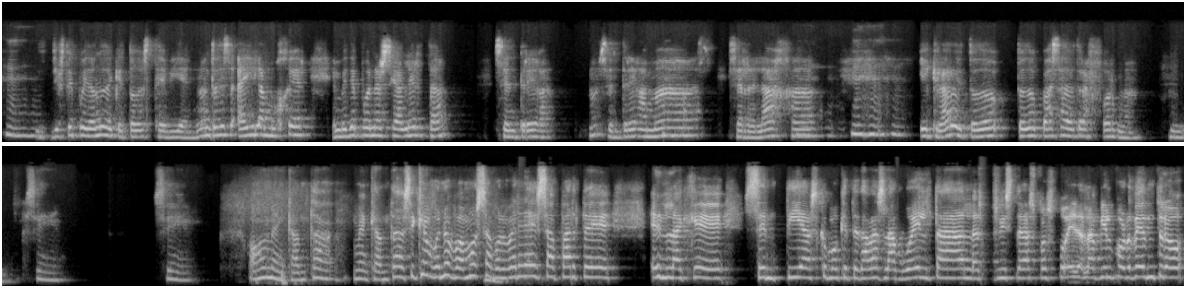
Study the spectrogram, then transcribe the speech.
Yo estoy cuidando de que todo esté bien, ¿no? Entonces ahí la mujer, en vez de ponerse alerta, se entrega, ¿no? Se entrega más, se relaja. Y claro, y todo, todo pasa de otra forma. Sí, sí. Oh, me encanta, me encanta. Así que bueno, vamos a volver a esa parte en la que sentías como que te dabas la vuelta, las vísceras por fuera, la piel por dentro,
